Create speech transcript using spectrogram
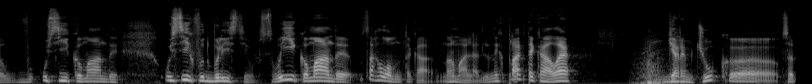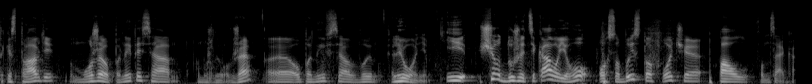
в усі команди, усіх футболістів в свої команди. Загалом така нормальна для них практика, але. Яремчук е, все-таки справді може опинитися, а можливо, вже е, опинився в Ліоні. І що дуже цікаво, його особисто хоче Паул Фонсека.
